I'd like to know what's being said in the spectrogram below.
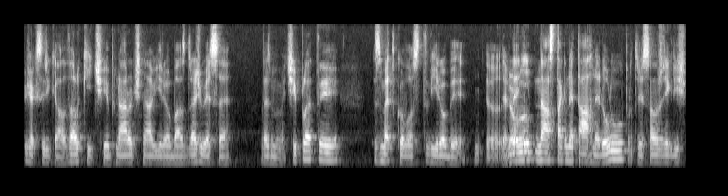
jak jsi říkal, velký čip, náročná výroba, zdražuje se. Vezmeme čiplety, zmetkovost výroby eh, není, nás tak netáhne dolů, protože samozřejmě, když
